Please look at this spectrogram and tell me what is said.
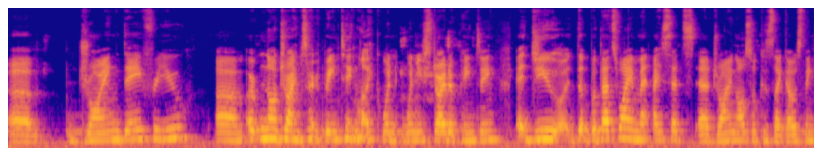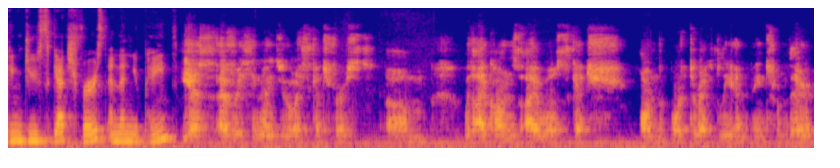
um, drawing day for you? Um, or not drawing sorry painting like when when you start a painting. Uh, do you but that's why i meant i said uh, drawing also because like i was thinking do you sketch first and then you paint? Yes everything i do i sketch first. Um, with icons i will sketch on the board directly and paint from there.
